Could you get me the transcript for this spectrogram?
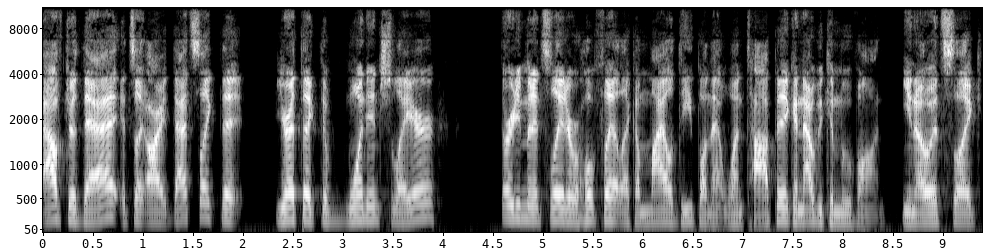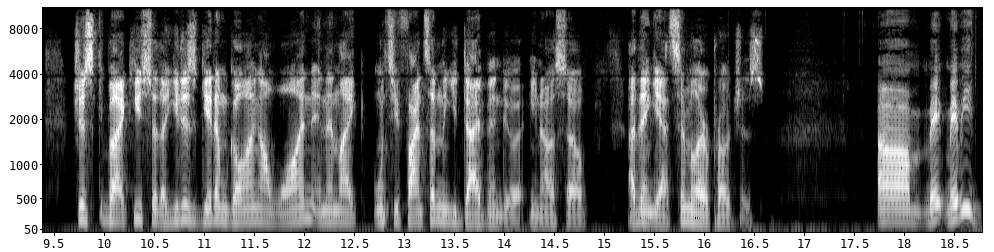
after that, it's like, all right, that's like the you're at like the one inch layer. 30 minutes later, we're hopefully at like a mile deep on that one topic, and now we can move on. You know, it's like just like you said, though, you just get them going on one, and then like once you find something, you dive into it. You know, so I think yeah, similar approaches. Um, may- maybe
